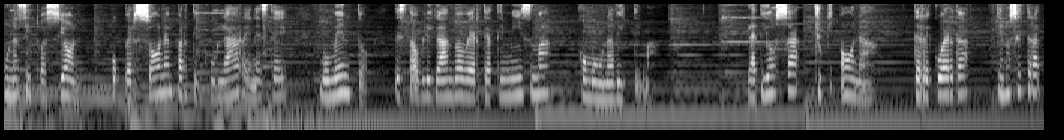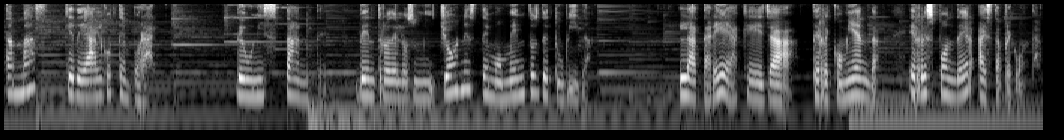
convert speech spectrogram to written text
una situación o persona en particular en este momento te está obligando a verte a ti misma como una víctima. La diosa Yukiona te recuerda que no se trata más que de algo temporal, de un instante dentro de los millones de momentos de tu vida. La tarea que ella te recomienda es responder a esta pregunta.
